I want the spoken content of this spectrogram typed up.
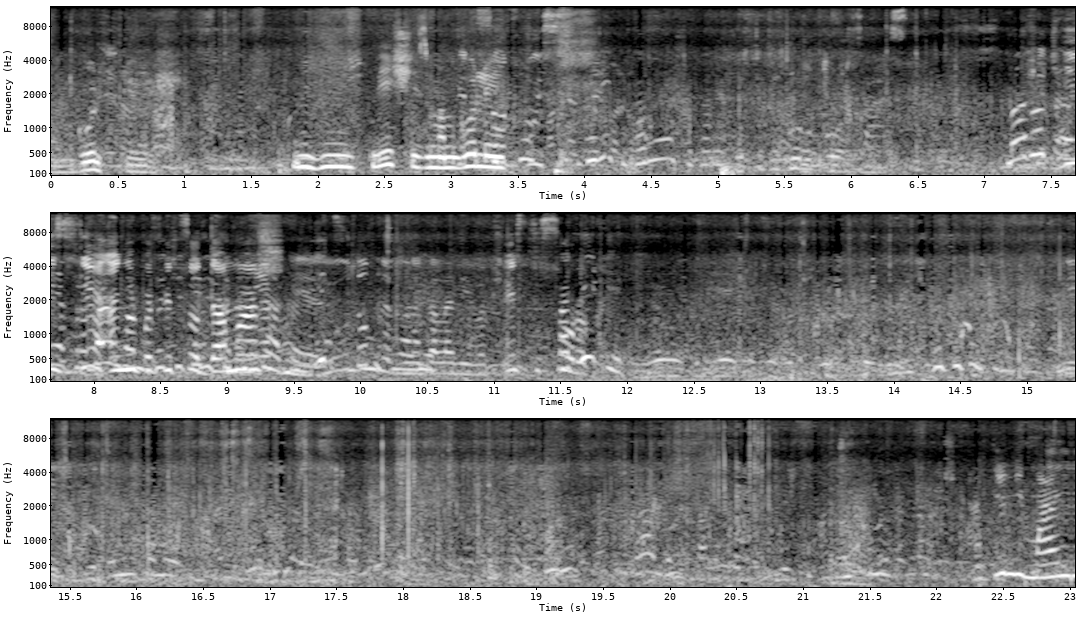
Монгольские вещи. Мгм, Вещи из Монголии. Везде они по 500 домашние. Удобно же на голове вообще. 240. Один не мои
